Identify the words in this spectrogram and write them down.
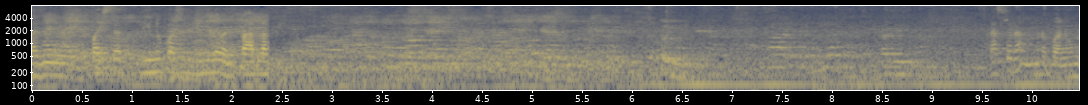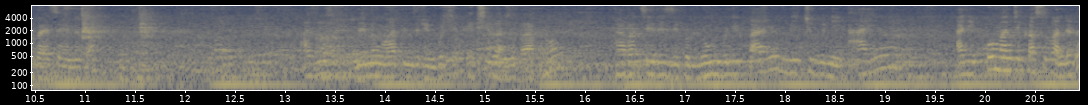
भने पैसा दिनुपर्छ दिँदैन भने पार लाग्छ कस्तो राम्रो बनाउनु भएछ होइन त आज मेरो उहाँ तिन रिम्पोची फ्याक्सी भन्नुभएको थापा चेरिजीको लुङ पनि पायो मिचु पनि आयो अनि को मान्छे कसो भनेर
